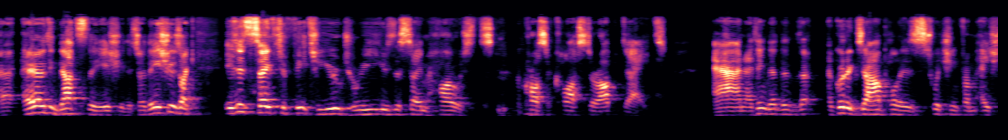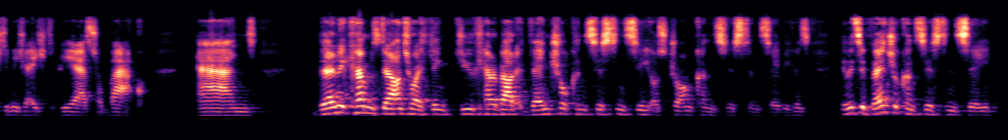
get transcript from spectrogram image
uh, I don't think that's the issue. So the issue is like, is it safe to feature you to reuse the same hosts across a cluster update? And I think that the, the, a good example is switching from HTTP to HTTPS or back. And then it comes down to, I think, do you care about eventual consistency or strong consistency? Because if it's eventual consistency,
